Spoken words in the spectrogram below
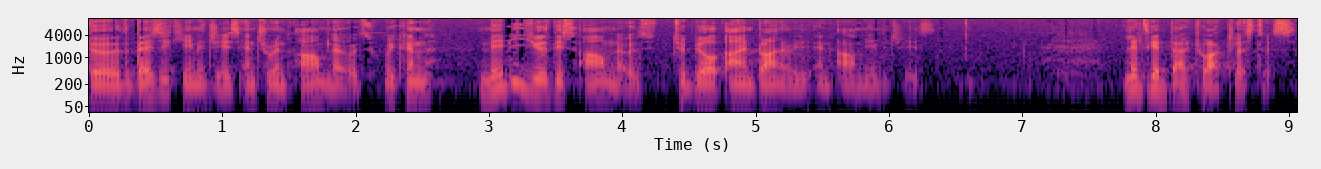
the, the basic images and to run ARM nodes, we can maybe use these ARM nodes to build ARM binary and ARM images. Let's get back to our clusters.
